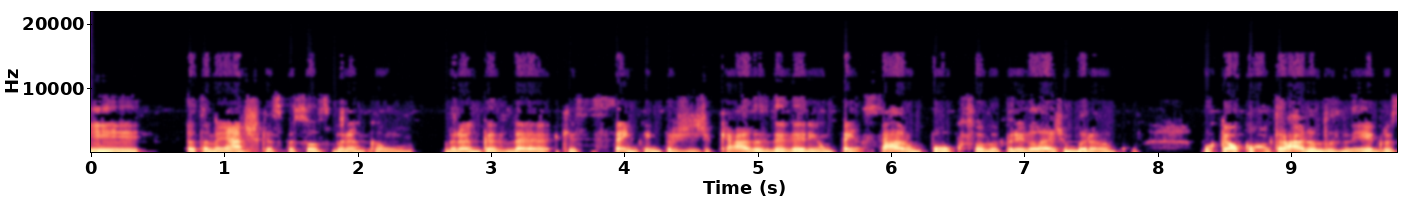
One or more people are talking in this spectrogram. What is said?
E eu também acho que as pessoas brancas, brancas que se sentem prejudicadas deveriam pensar um pouco sobre o privilégio branco, porque ao contrário dos negros,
